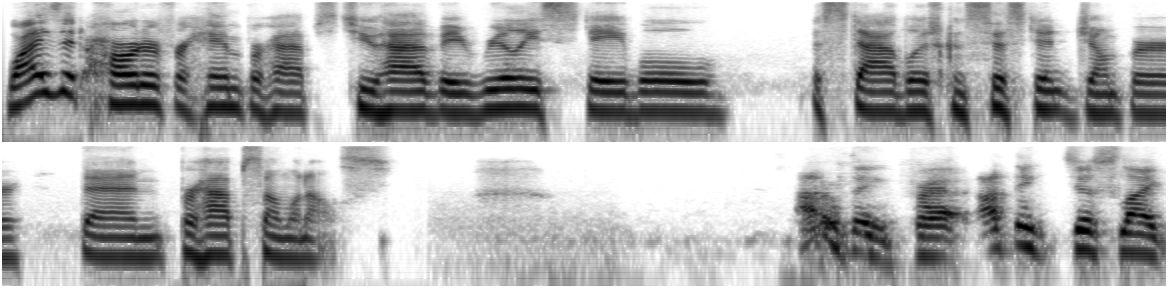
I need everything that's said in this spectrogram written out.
why is it harder for him perhaps to have a really stable, established, consistent jumper than perhaps someone else? I don't think I think just like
